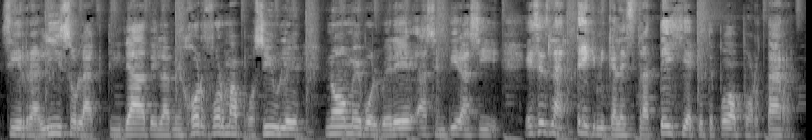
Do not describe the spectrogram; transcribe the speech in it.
si realizo la actividad de la mejor forma posible, no me volveré a sentir así. Esa es la técnica, la estrategia que te puedo aportar.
